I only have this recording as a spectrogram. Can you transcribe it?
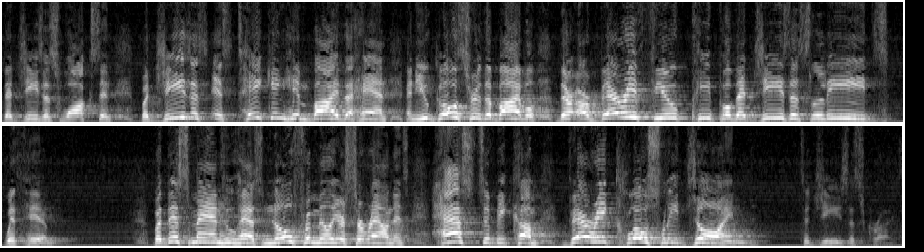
that Jesus walks in. But Jesus is taking him by the hand. And you go through the Bible, there are very few people that Jesus leads with him. But this man who has no familiar surroundings has to become very closely joined to Jesus Christ.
